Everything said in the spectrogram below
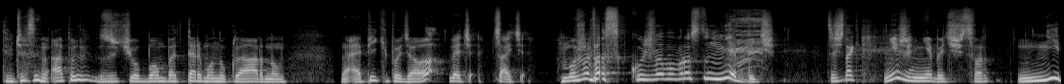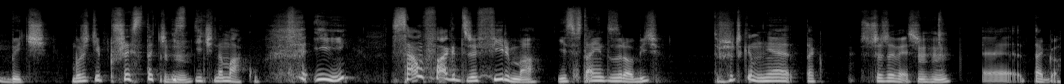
Tymczasem Apple zrzuciło bombę termonuklearną na Epic i powiedziało, o, wiecie, słuchajcie, może was kuźwa po prostu nie być. Coś tak, nie, że nie być, nie być. Możecie przestać Mhm. istnieć na Macu. I sam fakt, że firma jest w stanie to zrobić, troszeczkę mnie tak szczerze wiesz, Mhm. e, tego.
